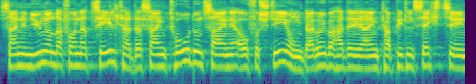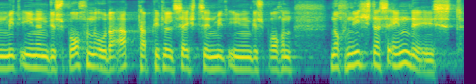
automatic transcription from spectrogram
seinen Jüngern davon erzählt hat, dass sein Tod und seine Auferstehung, darüber hat er ja in Kapitel 16 mit ihnen gesprochen oder ab Kapitel 16 mit ihnen gesprochen, noch nicht das Ende ist.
